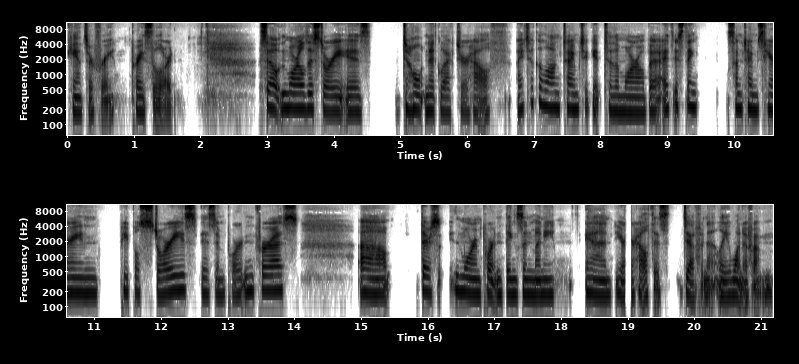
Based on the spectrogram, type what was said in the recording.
cancer free. Praise the Lord. So, the moral of this story is don't neglect your health. I took a long time to get to the moral, but I just think sometimes hearing people's stories is important for us. Uh, there's more important things than money. and your health is definitely one of them.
